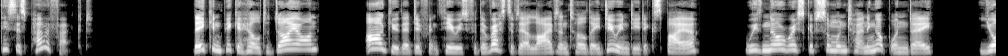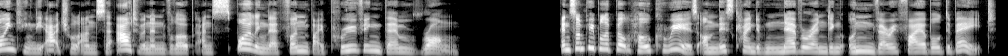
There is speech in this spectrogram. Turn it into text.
this is perfect. They can pick a hill to die on, argue their different theories for the rest of their lives until they do indeed expire, with no risk of someone turning up one day, yoinking the actual answer out of an envelope and spoiling their fun by proving them wrong. And some people have built whole careers on this kind of never ending, unverifiable debate.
